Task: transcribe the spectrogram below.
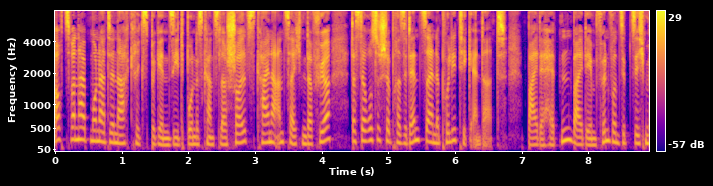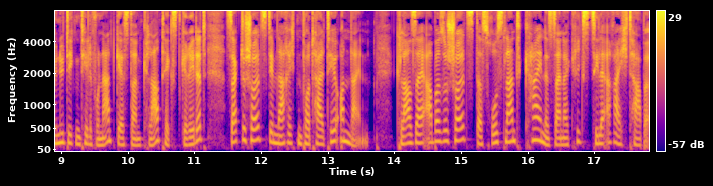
Auch zweieinhalb Monate nach Kriegsbeginn sieht Bundeskanzler Scholz keine Anzeichen dafür, dass der russische Präsident seine Politik ändert. Beide hätten bei dem 75-minütigen Telefonat gestern Klartext geredet, sagte Scholz dem Nachrichtenportal T-Online. Klar sei aber, so Scholz, dass Russland keines seiner Kriegsziele erreicht habe.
